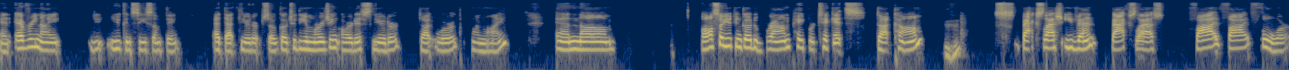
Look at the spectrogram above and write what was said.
and every night you, you can see something at that theater. So go to the emerging artists theater.org online. And um, also you can go to brownpapertickets.com mm-hmm. backslash event backslash 554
